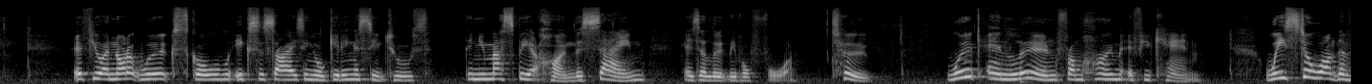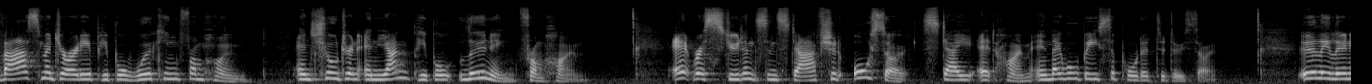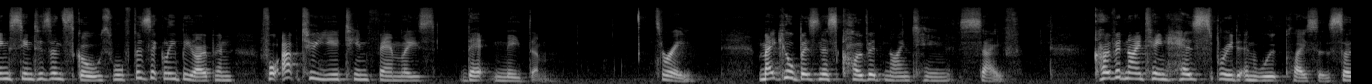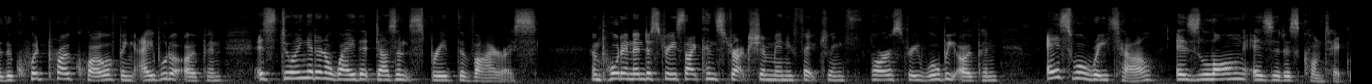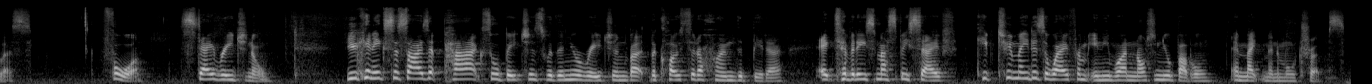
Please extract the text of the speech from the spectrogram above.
If you are not at work, school, exercising, or getting essentials, then you must be at home, the same as Alert Level 4. 2. Work and learn from home if you can. We still want the vast majority of people working from home and children and young people learning from home. At risk students and staff should also stay at home and they will be supported to do so. Early learning centres and schools will physically be open for up to Year 10 families that need them. Three, make your business COVID 19 safe. COVID 19 has spread in workplaces, so the quid pro quo of being able to open is doing it in a way that doesn't spread the virus. Important industries like construction, manufacturing, forestry will be open, as will retail, as long as it is contactless. Four, stay regional. You can exercise at parks or beaches within your region, but the closer to home, the better. Activities must be safe. Keep two metres away from anyone not in your bubble and make minimal trips.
